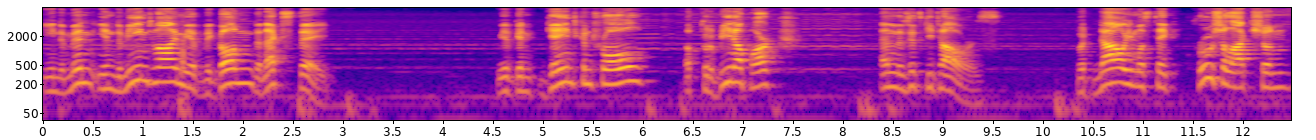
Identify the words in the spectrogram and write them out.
In the, min in the meantime, we have begun the next day. We have gained control of Turbina Park and Lizitsky Towers. But now we must take crucial action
